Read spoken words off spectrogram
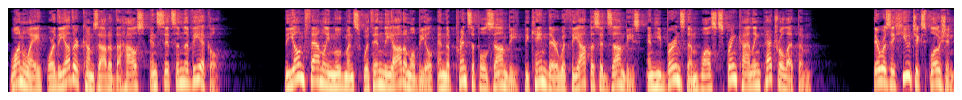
one way or the other comes out of the house and sits in the vehicle. The own family movements within the automobile and the principal zombie became there with the opposite zombies and he burns them whilst sprinkling petrol at them. There was a huge explosion,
